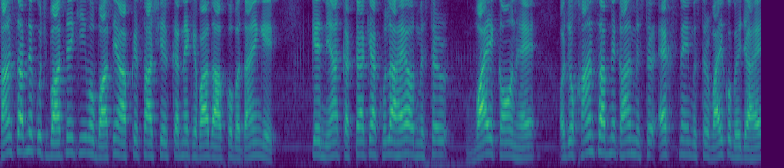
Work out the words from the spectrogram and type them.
खान साहब ने कुछ बातें की, वो बातें आपके साथ शेयर करने के बाद आपको बताएँगे कि नया कट्टा क्या खुला है और मिस्टर वाई कौन है। और जो खान साहब ने कहा, मिस्टर एक्स ने मिस्टर वाई को भेजा है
